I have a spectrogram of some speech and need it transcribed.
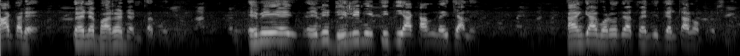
ના કરે તો એને ભારે દંડ કરવો જોઈએ. એવી એવી ઢીલી નીતિથી આ કામ નહીં ચાલે. કારણ કે આ વડોદરા શહેરની જનતાનો પ્રશ્ન છે.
